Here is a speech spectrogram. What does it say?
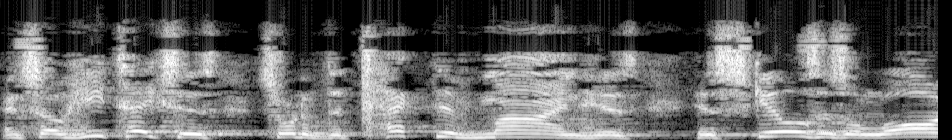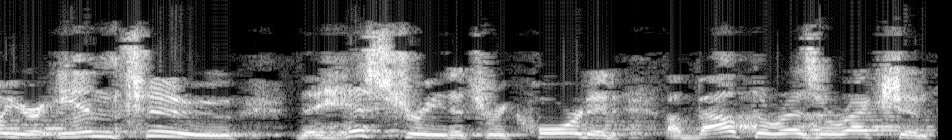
And so he takes his sort of detective mind, his, his skills as a lawyer into the history that's recorded about the resurrection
